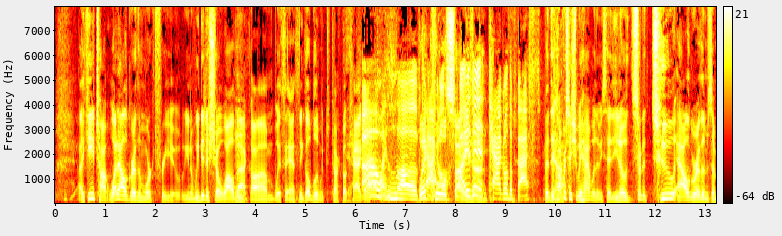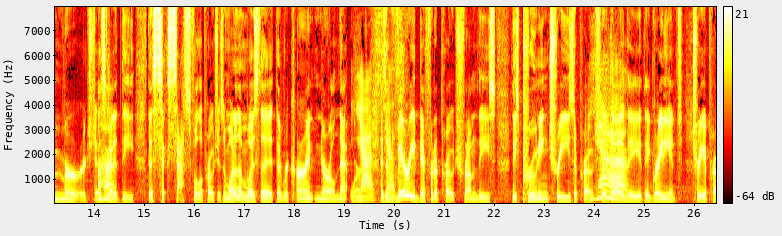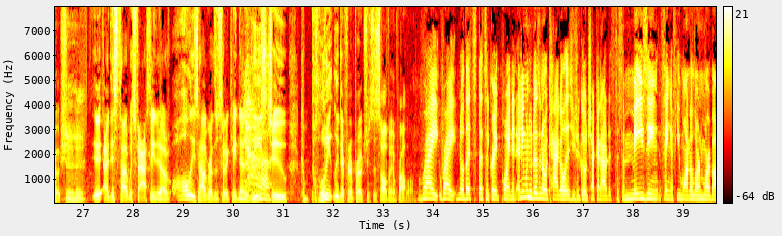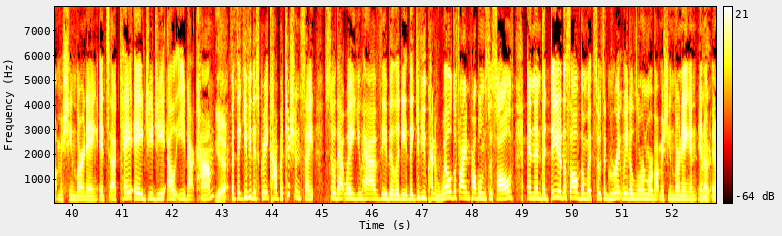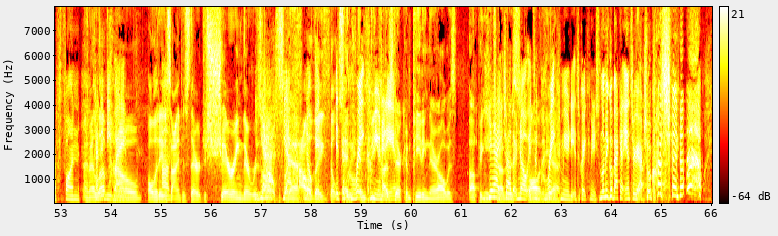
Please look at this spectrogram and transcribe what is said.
Uh, can you talk? What algorithm worked for you? You know, we did a show a while Mm. back um, with Anthony Goldbloom. We talked about Kaggle. Oh, I love What a cool site, Isn't huh? Kaggle the best? But the Yeah. conversation we had with him, he said, you know, sort of two algorithms emerged as Uh-huh. kind of the the successful approaches, and one of them was the the recurrent neural network. Yes, as a very different approach from these these pruning trees approach, the- Yeah. the, the the gradient tree approach. Mm-hmm. It- I just thought it was fascinating. Out of all these algorithms, sort of came down to Yeah. These two completely different approaches to solving a problem. Right, right. No, that's that's a great point. And anyone who doesn't know what Kaggle is, you should go check it out. It's this amazing thing if you want to learn more about machine learning. It's uh, K A G G L E dot com. Yes. But they give you this great competition site so that way you have the ability, they give you kind of well defined problems to solve and then the data to solve them with. So it's a great way to learn more about machine learning and in, Right. a, in a fun, And I love of neat how way. all the data scientists there are just sharing their results, Yes, like yes. how No, they it's- built it's a something. great and community. because they're competing. They're always upping yeah, other's each other. No, it's a great yeah. community. It's a great community. So let me go back and answer your Yeah. actual question.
